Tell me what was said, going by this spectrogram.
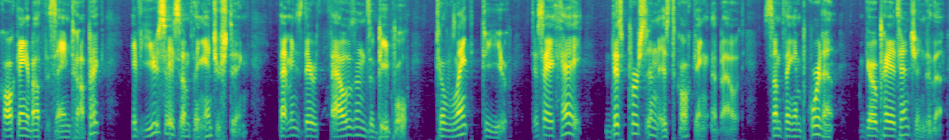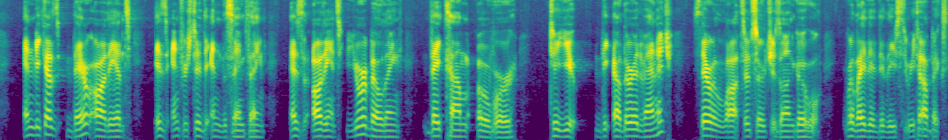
talking about the same topic, if you say something interesting, that means there are thousands of people to link to you to say, hey, this person is talking about something important. Go pay attention to them. And because their audience is interested in the same thing as the audience you're building, they come over to you. The other advantage is there are lots of searches on Google related to these three topics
